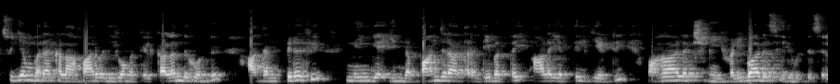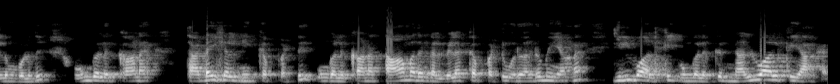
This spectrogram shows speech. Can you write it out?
சுயம்பர கலா பார்வதி ஹோமத்தில் கலந்து கொண்டு அதன் பிறகு நீங்க இந்த பாஞ்சராத்திர தீபத்தை ஆலயத்தில் ஏற்றி மகாலட்சுமி வழிபாடு செய்துவிட்டு செல்லும் பொழுது உங்களுக்கான தடைகள் நீக்கப்பட்டு உங்களுக்கான தாமதங்கள் விளக்கப்பட்டு ஒரு அருமையான இல்வாழ்க்கை உங்களுக்கு நல்வாழ்க்கையாக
